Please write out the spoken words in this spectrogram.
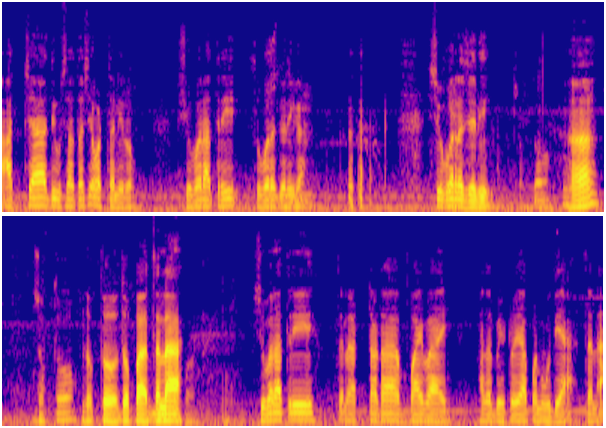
आजच्या दिवसाचा शेवटचा निरोप. शुभरात्री शुभरजनी का? शुभरजनी. हा? झोपतो. झोपतो झोपा चला. शुभरात्री चला टाटा बाय बाय. आता भेटूया आपण उद्या. चला.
